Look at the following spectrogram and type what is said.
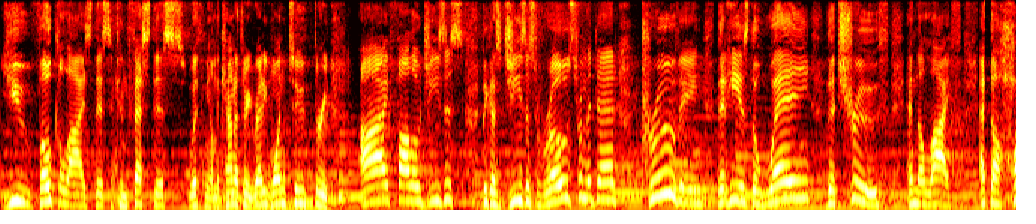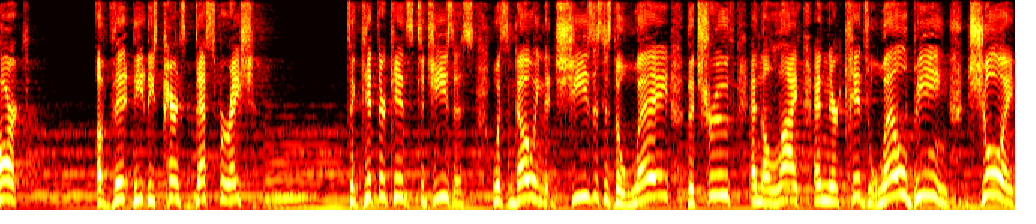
you vocalize this and confess this with me on the count of three. Ready? One, two, three. I follow Jesus because Jesus rose from the dead, proving that he is the way, the truth, and the life. At the heart of the, the, these parents' desperation to get their kids to Jesus was knowing that Jesus is the way, the truth, and the life, and their kids' well being, joy,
